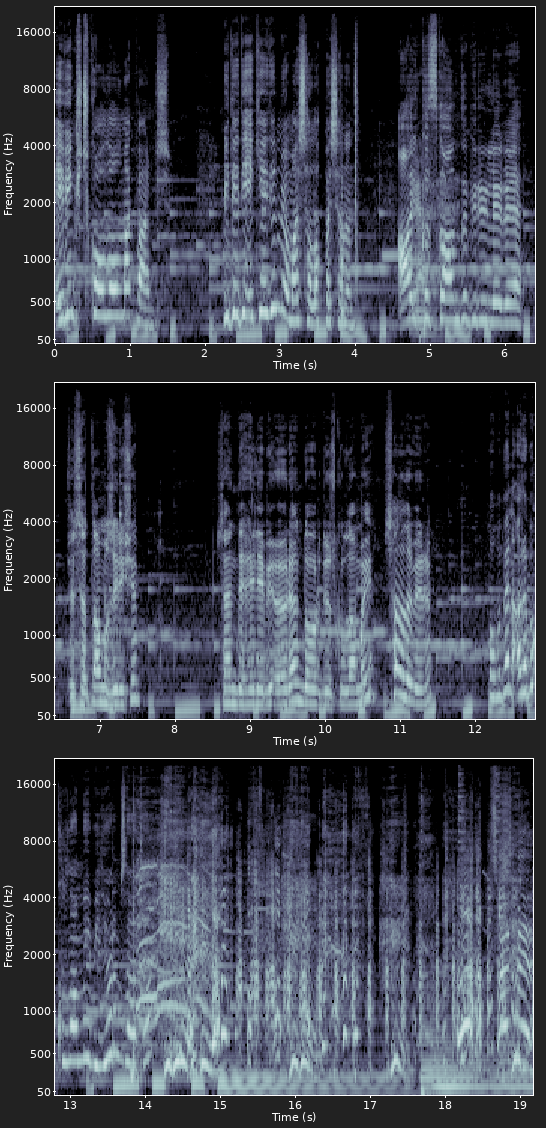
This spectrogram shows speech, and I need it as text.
Evin küçük oğlu olmak varmış. Bir dediği iki edilmiyor maşallah paşanın. Ay kıskandı birileri. Fesatlanma Zeliş'im. Sen de hele bir öğren doğru düz kullanmayı. Sana da veririm. Baba ben araba kullanmayı biliyorum zaten. Sen mi?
